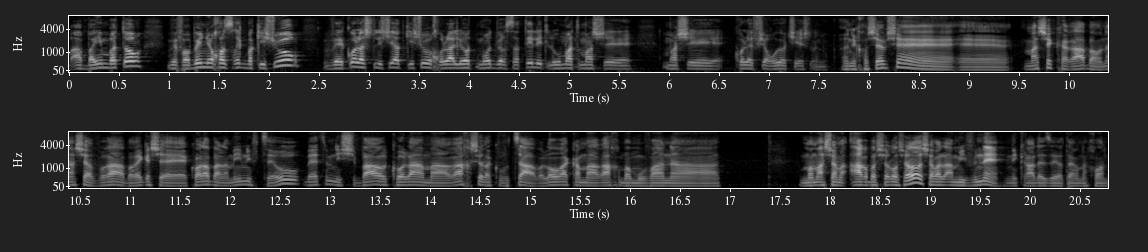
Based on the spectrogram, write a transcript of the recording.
והבאים בתור, ופביניו יכול לשחק בקישור, וכל השלישיית קישור יכולה להיות מאוד ורסטילית לעומת מה, ש, מה ש... כל האפשרויות שיש לנו. אני חושב שמה אה, שקרה בעונה שעברה, ברגע שכל הבלמים נפצעו, בעצם נשבר כל המערך של הקבוצה, אבל לא רק המערך במובן ה... ממש 4-3-3, אבל המבנה, נקרא לזה יותר נכון.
